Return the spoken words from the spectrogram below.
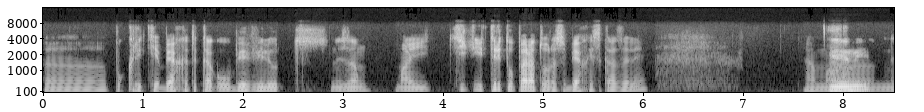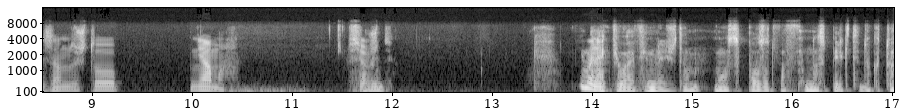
а, покритие. Бяха така го обявили от, не знам, май и трите оператора се бяха изказали. Ама Еми... не знам защо няма. Все още. Има някакви Wi-Fi мрежи там, могат да се ползват в, на спирките, докато,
